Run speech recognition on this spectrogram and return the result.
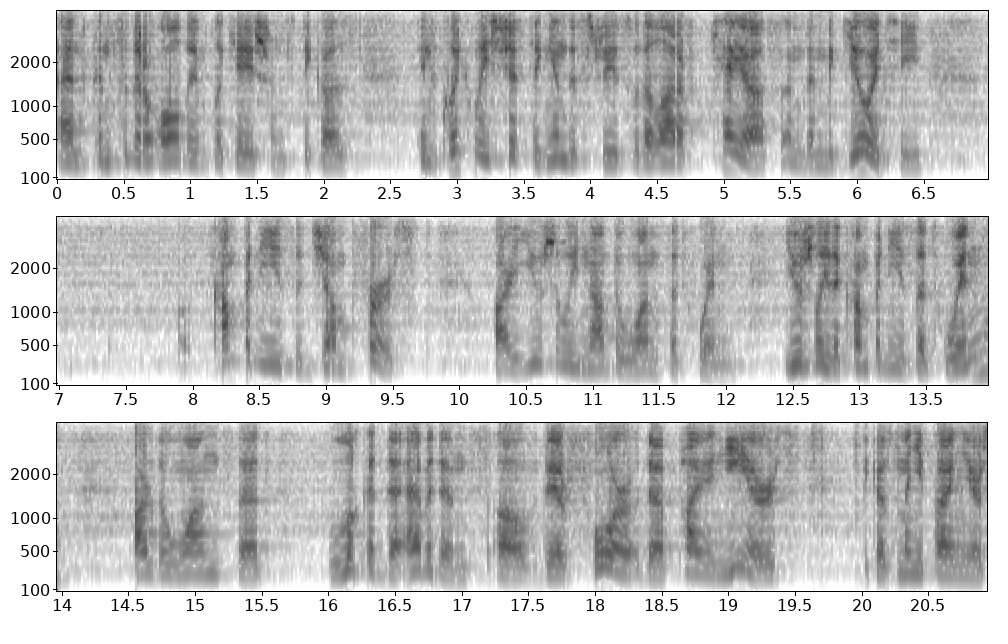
and consider all the implications because in quickly shifting industries with a lot of chaos and ambiguity, companies that jump first are usually not the ones that win. Usually the companies that win are the ones that look at the evidence of therefore the pioneers because many pioneers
